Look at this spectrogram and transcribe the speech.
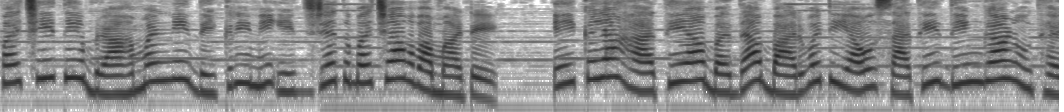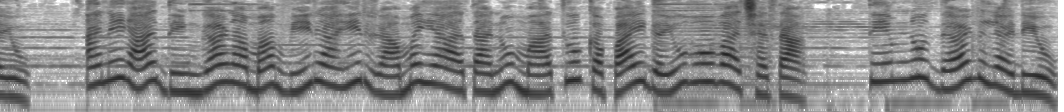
પછી તે બ્રાહ્મણની દીકરીની ઇજ્જત બચાવવા માટે એકલા હાથે આ બધા બારવટિયાઓ સાથે ધીંગાણું થયું. અને આ ધીંગાણામાં વીર આહિર રામૈયા હતાનું માથું કપાઈ ગયું હોવા છતાં તેમનું દડ લડ્યું.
